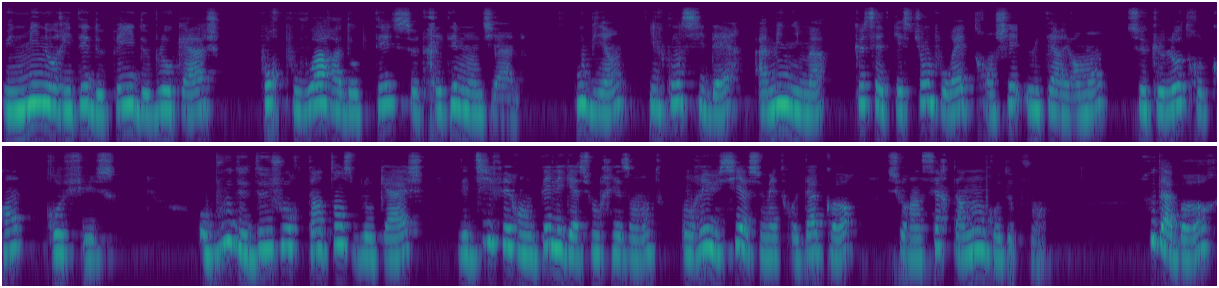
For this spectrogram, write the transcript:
une minorité de pays de blocage pour pouvoir adopter ce traité mondial. Ou bien, ils considèrent, à minima, que cette question pourrait être tranchée ultérieurement ce que l'autre camp refuse. Au bout de deux jours d'intenses blocages, les différentes délégations présentes ont réussi à se mettre d'accord sur un certain nombre de points. Tout d'abord,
